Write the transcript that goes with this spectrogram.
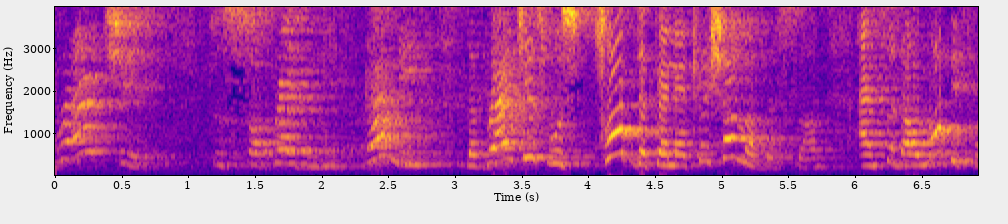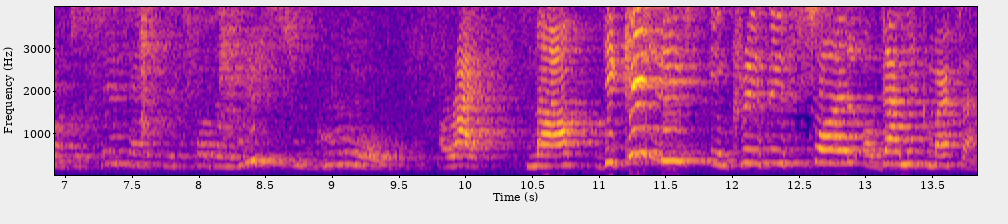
Branches to suppress the weeds. That means the branches will stop the penetration of the sun and so there will not be photosynthesis for the weeds to grow. All right. Now, decayed leaves increases soil organic matter.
